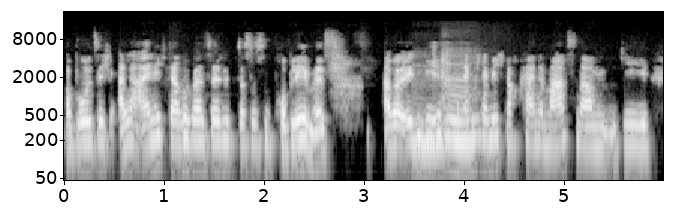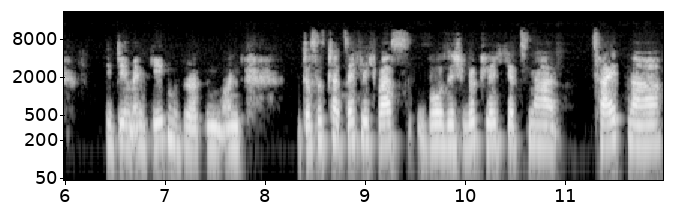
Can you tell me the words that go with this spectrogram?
obwohl sich alle einig darüber sind, dass es ein Problem ist. Aber irgendwie mhm. erkenne ich noch keine Maßnahmen, die, die dem entgegenwirken. Und das ist tatsächlich was, wo sich wirklich jetzt mal zeitnah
